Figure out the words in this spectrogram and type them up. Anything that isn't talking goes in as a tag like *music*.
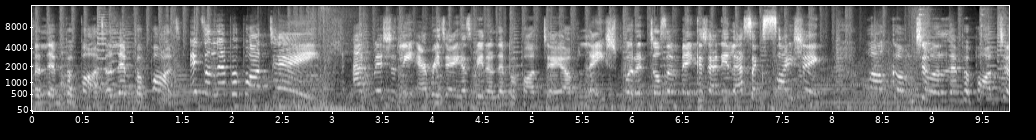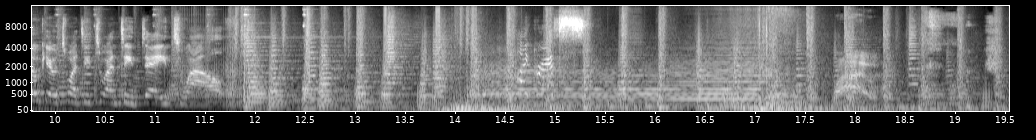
Olympopod, Olympopod. It's Olympopod Day! Admittedly, every day has been Olympopod Day of late, but it doesn't make it any less exciting. Welcome to Olympopod Tokyo 2020 Day 12. Hi, Chris. Wow.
